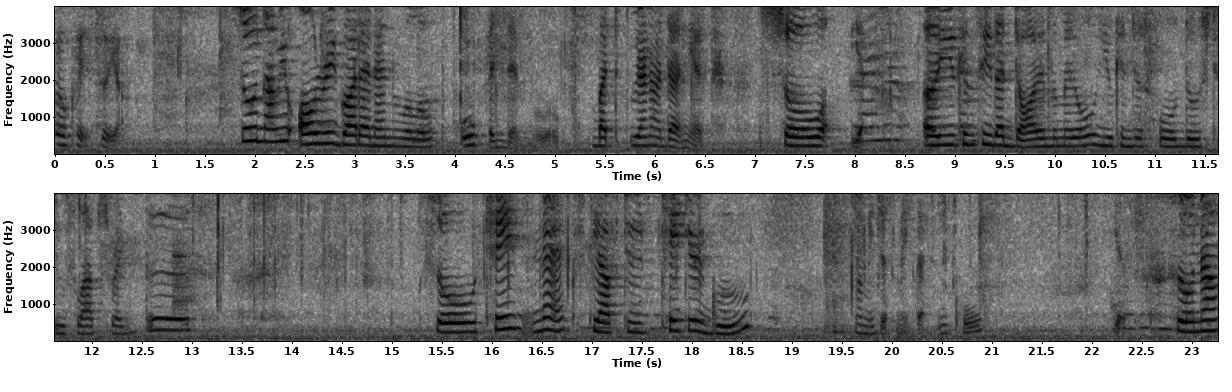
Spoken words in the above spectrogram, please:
Okay so yeah. So now you already got an envelope opened envelope but we're not done yet so yeah. Uh, you can see that dot in the middle. You can just fold those two flaps like this. So take next you have to take your glue. Let me just make that equal. Yes. So now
